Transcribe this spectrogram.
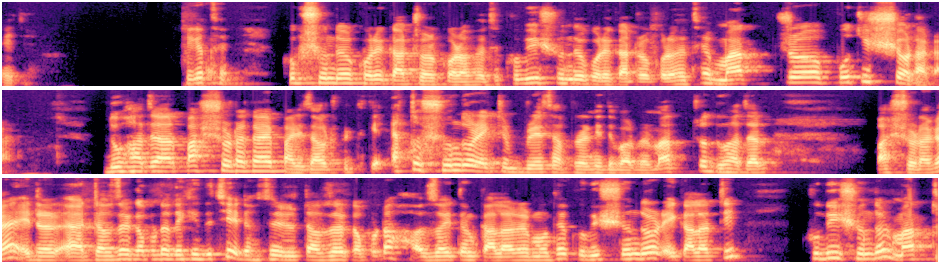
এই যে, ঠিক আছে? খুব সুন্দর করে কাটওয়ার্ক করা হয়েছে, খুবই সুন্দর করে কাটওয়ার্ক করা হয়েছে, মাত্র পঁচিশশো টাকা। দু হাজার পাঁচশো টাকায় প্যারিস আউটফিট থেকে এত সুন্দর একটি ড্রেস আপনারা নিতে পারবেন, মাত্র দু হাজার পাঁচশো টাকা। এটার ট্রাউজার কাপড়টা দেখিয়ে দিচ্ছি। এটা হচ্ছে ট্রাউজার কাপড়টা জয়তন কালারের মধ্যে। খুবই সুন্দর এই কালারটি খুবই সুন্দর। মাত্র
